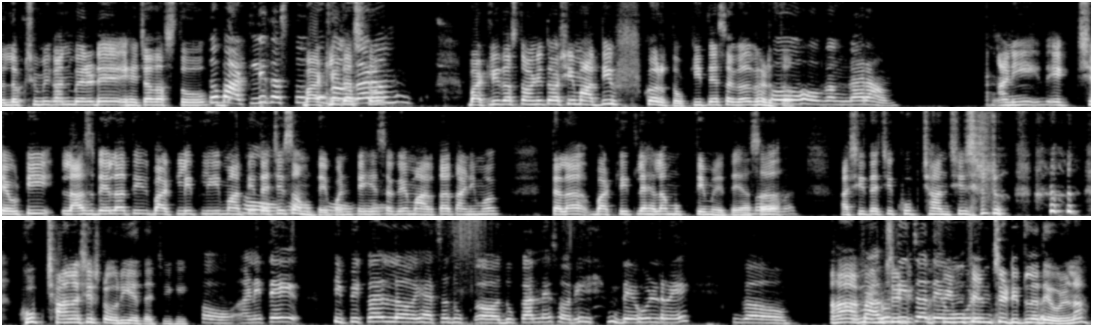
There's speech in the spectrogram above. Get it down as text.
लक्ष्मीकांत बेर्डे ह्याच्यात असतो. बाटलीत असतो बाटलीत असतो. बाटलीत असतो आणि तो अशी माती करतो की ते सगळं हो घडतं. हो गंगाराम. आणि एक शेवटी लास्ट डेला ती बाटलीतली माती हो, त्याची हो, संपते. हो, पण ते हे. सगळे मारतात आणि मग त्याला बाटलीतल्या ह्याला मुक्ती मिळते. असं. अशी त्याची खूप छानशी खूप छान अशी स्टोरी आहे त्याची ही. हो आणि ते टिपिकल ह्याचं दुकान नाही सॉरी देऊळ रे. हा फिल्म सिटीतलं देऊळ. ना.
